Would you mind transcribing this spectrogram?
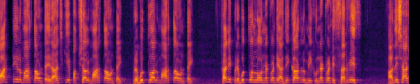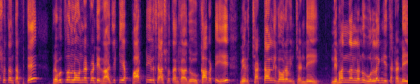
పార్టీలు మారుతూ ఉంటాయి రాజకీయ పక్షాలు మారుతూ ఉంటాయి ప్రభుత్వాలు మారుతూ ఉంటాయి. కానీ ప్రభుత్వంలో ఉన్నటువంటి అధికారులు మీకు ఉన్నటువంటి సర్వీస్ అది శాశ్వతం తప్పితే ప్రభుత్వంలో ఉన్నటువంటి రాజకీయ పార్టీలు శాశ్వతం కాదు. కాబట్టి మీరు చట్టాలని గౌరవించండి. నిబంధనలను ఉల్లంఘించకండి.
